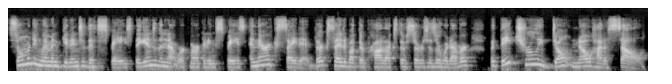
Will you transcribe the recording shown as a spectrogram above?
so many women get into this space, they get into the network marketing space, and they're excited. They're excited about their products, their services, or whatever, but they truly don't know how to sell.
